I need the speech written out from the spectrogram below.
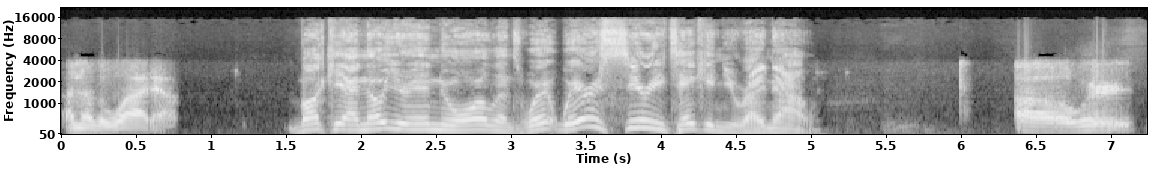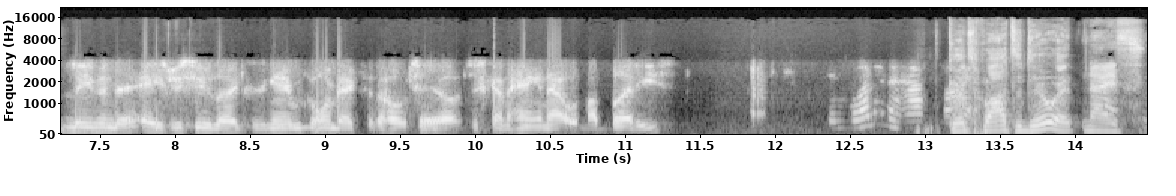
another wideout. Bucky, I know you're in New Orleans. Where where is Siri taking you right now? Oh, uh, we're leaving the HBCU Lakers game. We're going back to the hotel, just kind of hanging out with my buddies. Good spot to do it. Nice.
